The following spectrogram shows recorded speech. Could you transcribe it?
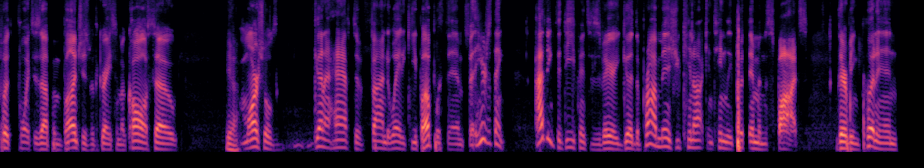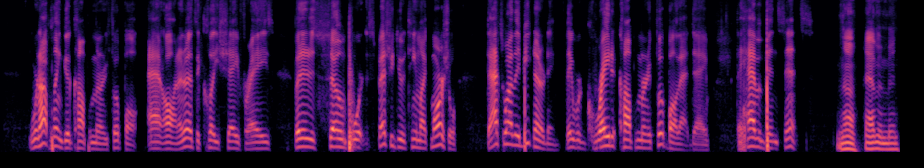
put points up in bunches with Grayson McCall. So, Yeah. Marshall's gonna have to find a way to keep up with them. But here's the thing: I think the defense is very good. The problem is you cannot continually put them in the spots they're being put in we're not playing good complementary football at all. And I know that's a cliche phrase, but it is so important, especially to a team like Marshall. That's why they beat Notre Dame. They were great at complementary football that day. They haven't been since. No, haven't been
